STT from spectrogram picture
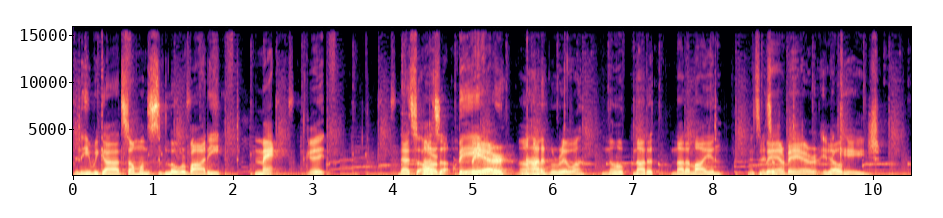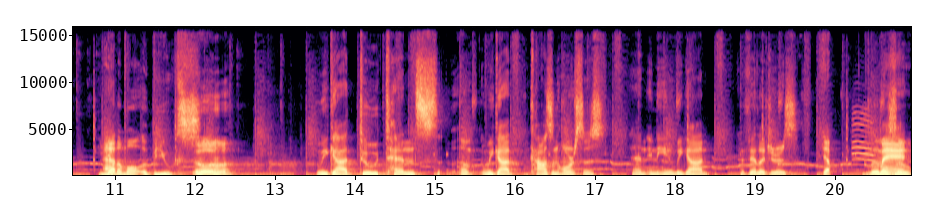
here we got someone's lower body. Meh. Okay. That's, That's our a bear, bear. not a Uh-huh. gorilla. Nope, not a not a lion. It's a It's bear. a bear in a cage. Yep. Animal abuse. Oh. We got two tents. Um, we got cows and horses. And in here we got villagers. Yep. Little Meh. zoo.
